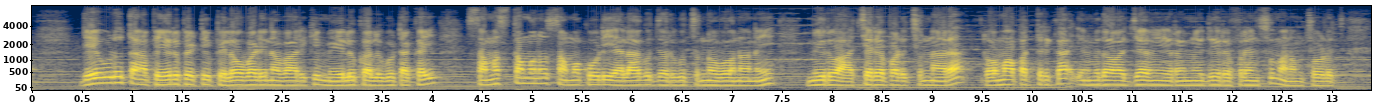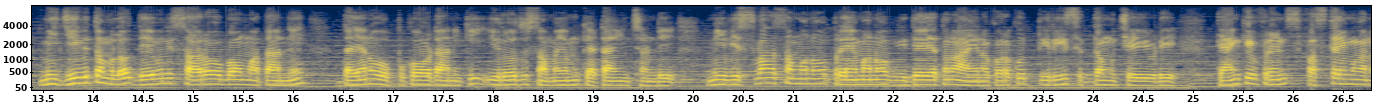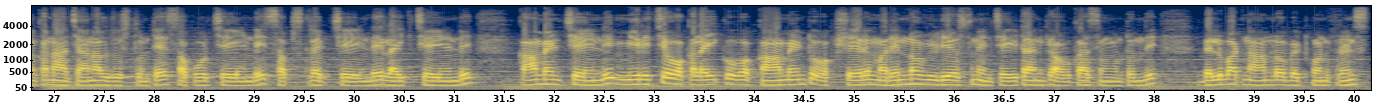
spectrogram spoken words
దేవుడు తన పేరు పెట్టి పిలువబడిన వారికి మేలు కలుగుటకై సమస్తమును సమకూడి ఎలాగూ జరుగుతున్నవోనని మీరు ఆశ్చర్యపడుచున్నారా? రోమాపత్రిక ఎనిమిదవ అధ్యాయం ఇరవై ఎనిమిది రిఫరెన్స్ మనం చూడొచ్చు. మీ జీవితంలో దేవుని సార్వభౌమతాన్ని దయను ఒప్పుకోవడానికి ఈరోజు సమయం కేటాయించండి. మీ విశ్వాసమును ప్రేమను విధేయతను ఆయన కొరకు తిరిగి సిద్ధము చేయుడి. Thank you friends first time కనుక నా ఛానల్ చూస్తుంటే సపోర్ట్ చేయండి సబ్స్క్రైబ్ చేయండి లైక్ చేయండి కామెంట్ చేయండి. మీరిచ్చే ఒక లైక్ ఒక కామెంట్ ఒక షేర్ మరెన్నో వీడియోస్ నేను చేయటానికి అవకాశం ఉంటుంది. బెల్ బటన్ ఆన్లో పెట్టుకోండి ఫ్రెండ్స్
